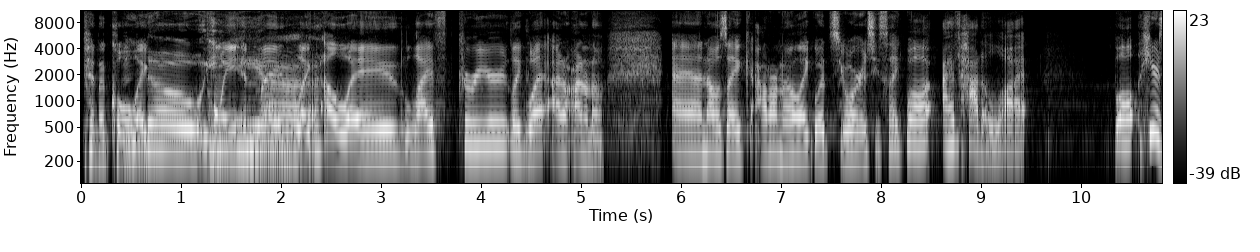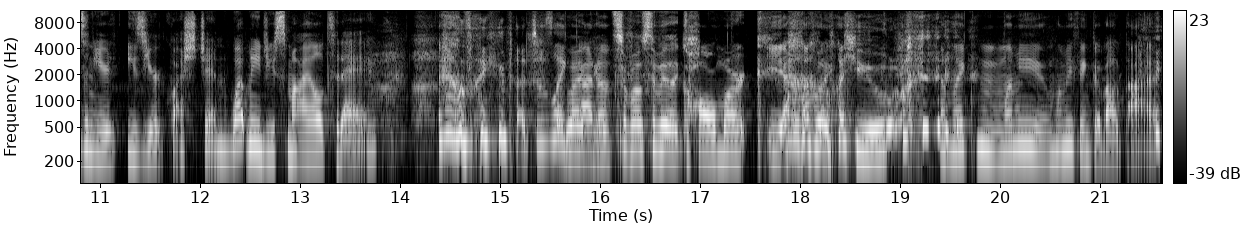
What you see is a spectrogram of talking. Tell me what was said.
pinnacle, like, no point in my like LA life career. Like what? I don't I don't know. And I was like, I don't know, like what's yours? He's like, Well, I've had a lot. Well, here's an e- easier question. What made you smile today? Like, that's just like, like kind it's of supposed to be like Hallmark, yeah. like cute. I'm like, hmm, let me let me think about that.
